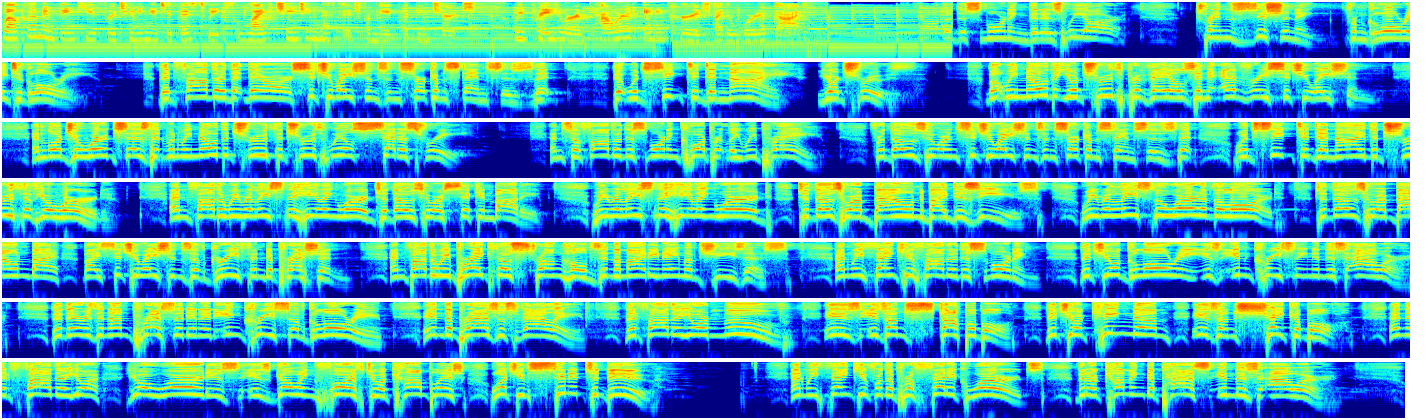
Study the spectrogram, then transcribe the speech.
Welcome and thank you for tuning into this week's life changing message from the Equipping Church. We pray you are empowered and encouraged by the Word of God. Father, this morning, that as we are transitioning from glory to glory, that Father, that there are situations and circumstances that, that would seek to deny your truth. But we know that your truth prevails in every situation. And Lord, your word says that when we know the truth, the truth will set us free. And so, Father, this morning corporately, we pray for those who are in situations and circumstances that would seek to deny the truth of your word. And Father, we release the healing word to those who are sick in body. We release the healing word to those who are bound by disease. We release the word of the Lord to those who are bound by, by situations of grief and depression. And Father, we break those strongholds in the mighty name of Jesus. And we thank you, Father, this morning that your glory is increasing in this hour. That there is an unprecedented increase of glory in the Brazos Valley. That, Father, your move is, is unstoppable. That your kingdom is unshakable and that father your your word is is going forth to accomplish what you've sent it to do and we thank you for the prophetic words that are coming to pass in this hour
